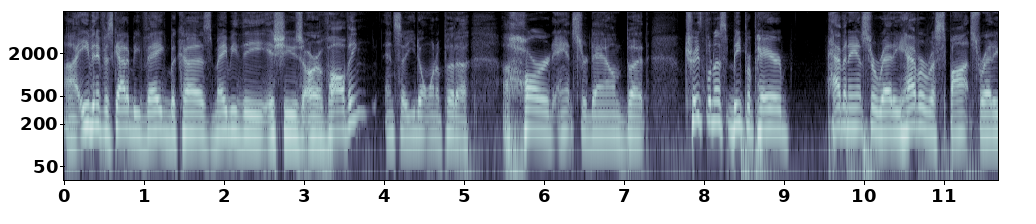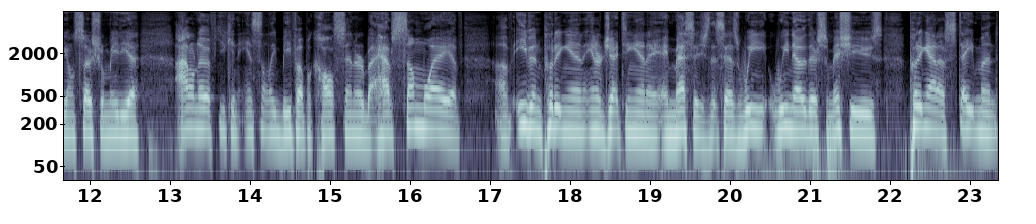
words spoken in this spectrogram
uh, even if it's got to be vague because maybe the issues are evolving. And so you don't want to put a, a hard answer down. But truthfulness, be prepared, have an answer ready, have a response ready on social media. I don't know if you can instantly beef up a call center, but have some way of of even putting in interjecting in a, a message that says we we know there's some issues, putting out a statement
